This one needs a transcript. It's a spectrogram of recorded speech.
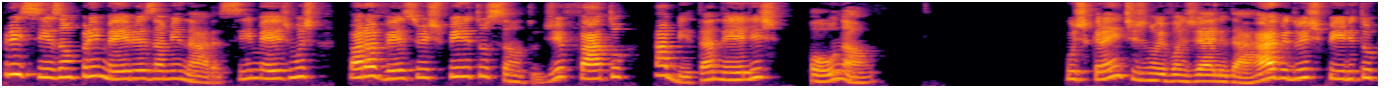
precisam primeiro examinar a si mesmos para ver se o Espírito Santo de fato habita neles ou não. Os crentes no Evangelho da Água e do Espírito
